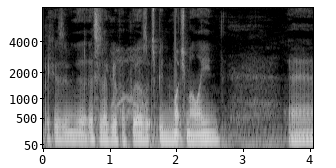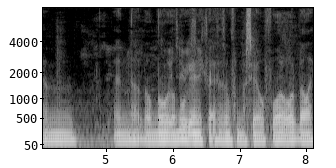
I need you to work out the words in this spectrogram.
because I mean, this is a group of players that's been much maligned um, and they'll know they'll not get any criticism from myself or, or Billy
